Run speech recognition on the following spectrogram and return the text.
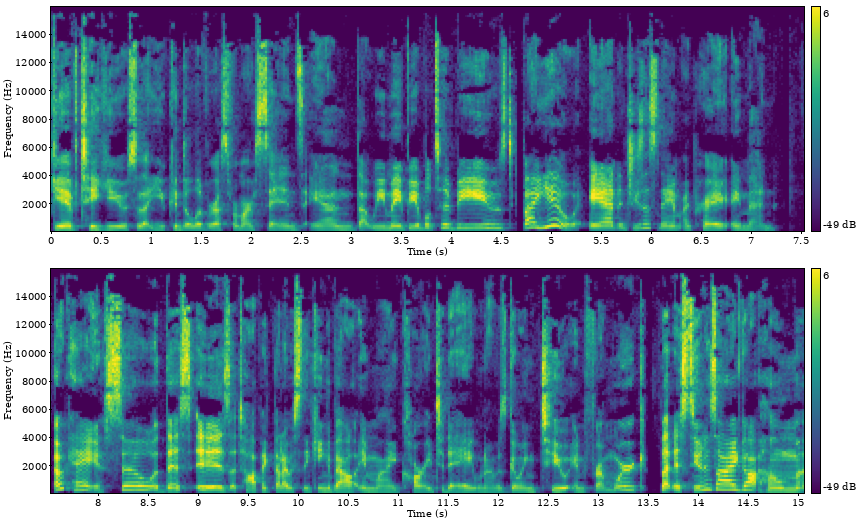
give to you so that you can deliver us from our sins and that we may be able to be used by you. And in Jesus' name, I pray, amen. Okay, so this is a topic that I was thinking about in my car today when I was going to and from work. But as soon as I got home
